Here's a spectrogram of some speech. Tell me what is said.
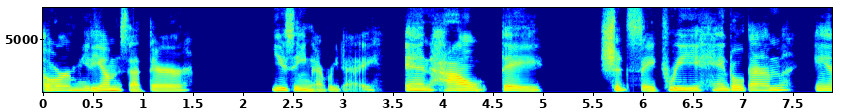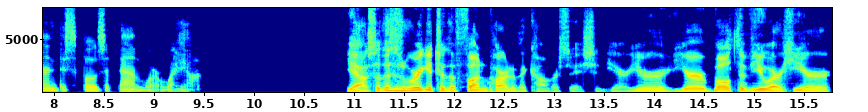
or mediums that they're using every day and how they should safely handle them and dispose of them or whatnot. Yeah, so this is where we get to the fun part of the conversation here. You're you're both of you are here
